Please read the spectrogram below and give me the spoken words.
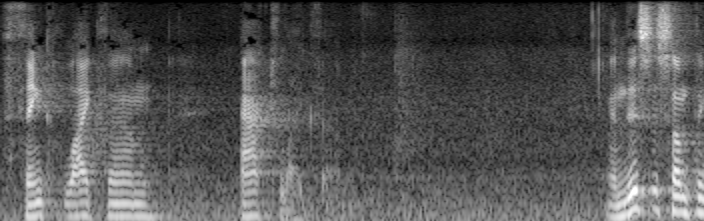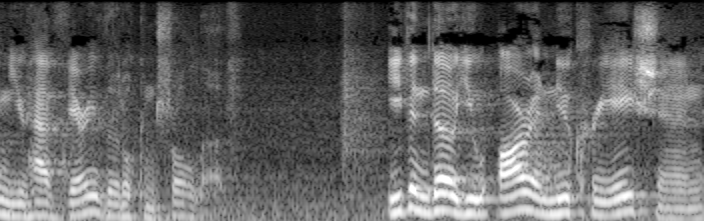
think like them, act like them. And this is something you have very little control of. Even though you are a new creation,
